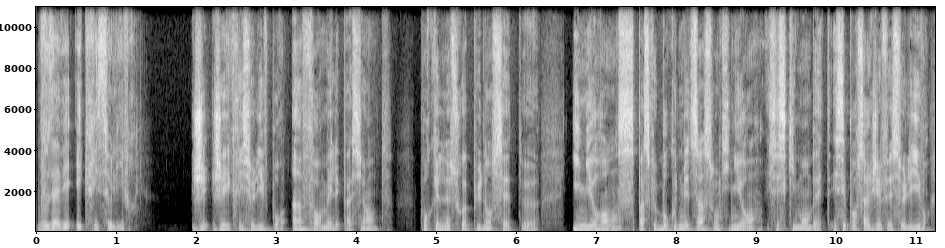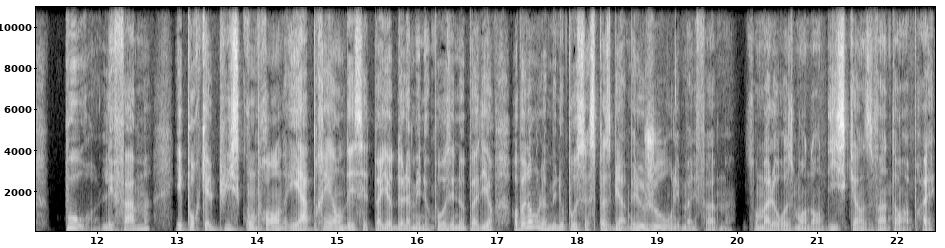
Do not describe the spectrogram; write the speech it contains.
vous avez écrit ce livre? J'ai écrit ce livre pour informer les patientes, pour qu'elles ne soient plus dans cette euh, ignorance, parce que beaucoup de médecins sont ignorants, et c'est ce qui m'embête. Et c'est pour ça que j'ai fait ce livre, pour les femmes et pour qu'elles puissent comprendre et appréhender cette période de la ménopause et ne pas dire Oh ben non, la ménopause ça se passe bien. Mais le jour où les femmes sont malheureusement dans 10, 15, 20 ans après,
